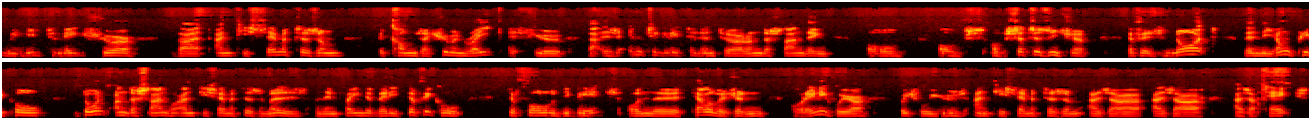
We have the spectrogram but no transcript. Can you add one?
we need to make sure that anti-Semitism becomes a human right issue that is integrated into our understanding of, of, of citizenship. If it's not, then the young people don't understand what anti-Semitism is and then find it very difficult to follow debates on the television or anywhere which will use anti-Semitism as a as a as a text.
